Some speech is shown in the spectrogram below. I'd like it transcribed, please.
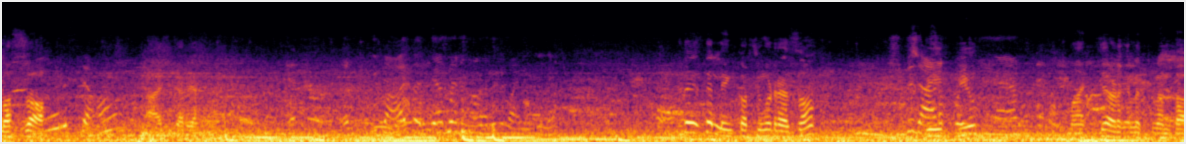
ബസ്സോ? ആർക്കറിയാം. ഇതല്ലേ കുറച്ചും കൂടെ രസം. സ്ട്രീറ്റ് വ്യൂ മറ്റേ അവിടെ എന്താ?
